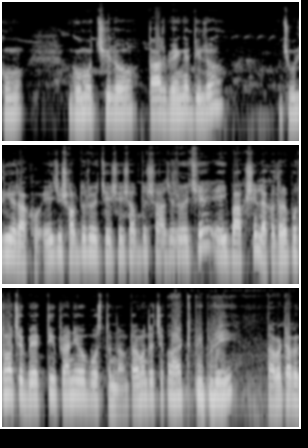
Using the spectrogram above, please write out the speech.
ঘুম ঘুমোচ্ছিল তার ভেঙে দিল ঝুলিয়ে রাখো। এই যে শব্দ রয়েছে সেই শব্দের সাহায্যে রয়েছে এই বাক্সে লেখো। তাহলে প্রথম হচ্ছে ব্যক্তি প্রাণী ও বস্তুর নাম। তার মধ্যে হচ্ছে কাঠ পিঁপড়ে। তারপরটা হবে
